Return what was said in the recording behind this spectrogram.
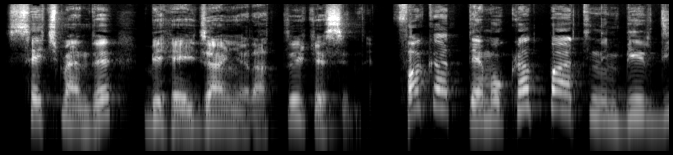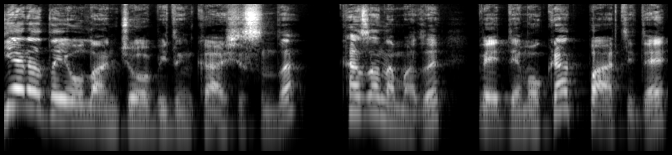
seçmende bir heyecan yarattığı kesindi. Fakat Demokrat Parti'nin bir diğer adayı olan Joe Biden karşısında kazanamadı ve Demokrat Parti de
